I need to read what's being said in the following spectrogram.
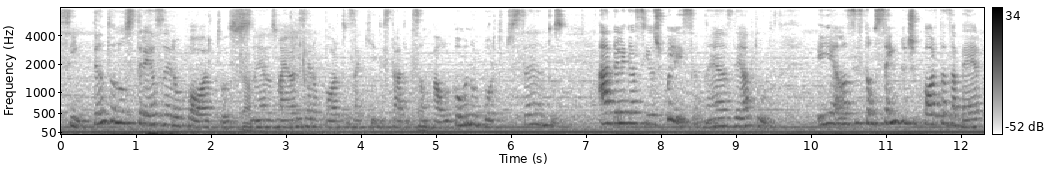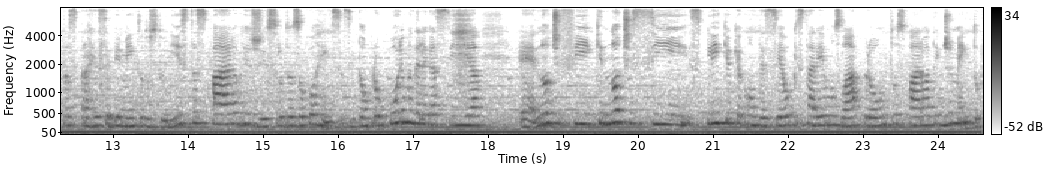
Sim, tanto nos três aeroportos, tá. né, nos maiores aeroportos aqui do estado de São Paulo, como no Porto de Santos, há delegacias de polícia, né, as DEATUR. E elas estão sempre de portas abertas para recebimento dos turistas para o registro das ocorrências. Então, procure uma delegacia, é, notifique, noticie, explique o que aconteceu, que estaremos lá prontos para o atendimento.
